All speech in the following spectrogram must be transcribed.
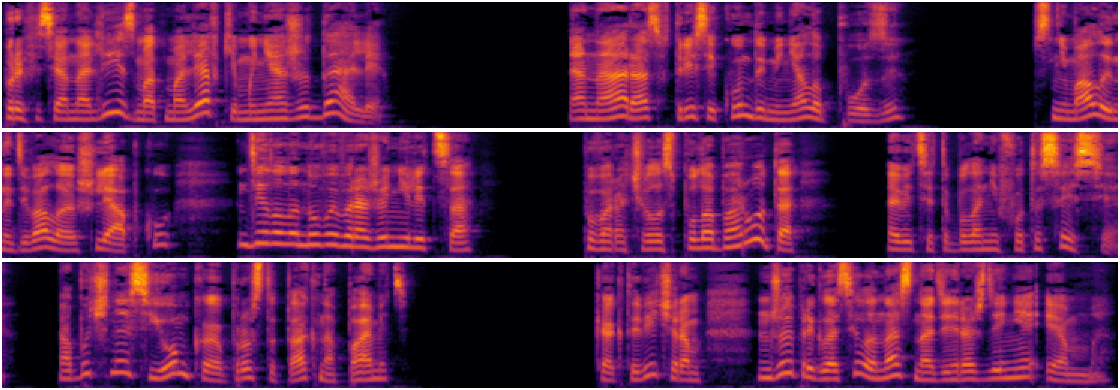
профессионализма от малявки мы не ожидали. Она раз в три секунды меняла позы, снимала и надевала шляпку, делала новое выражение лица, поворачивалась полоборота, а ведь это была не фотосессия, обычная съемка, просто так, на память. Как-то вечером Джой пригласила нас на день рождения Эммы.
